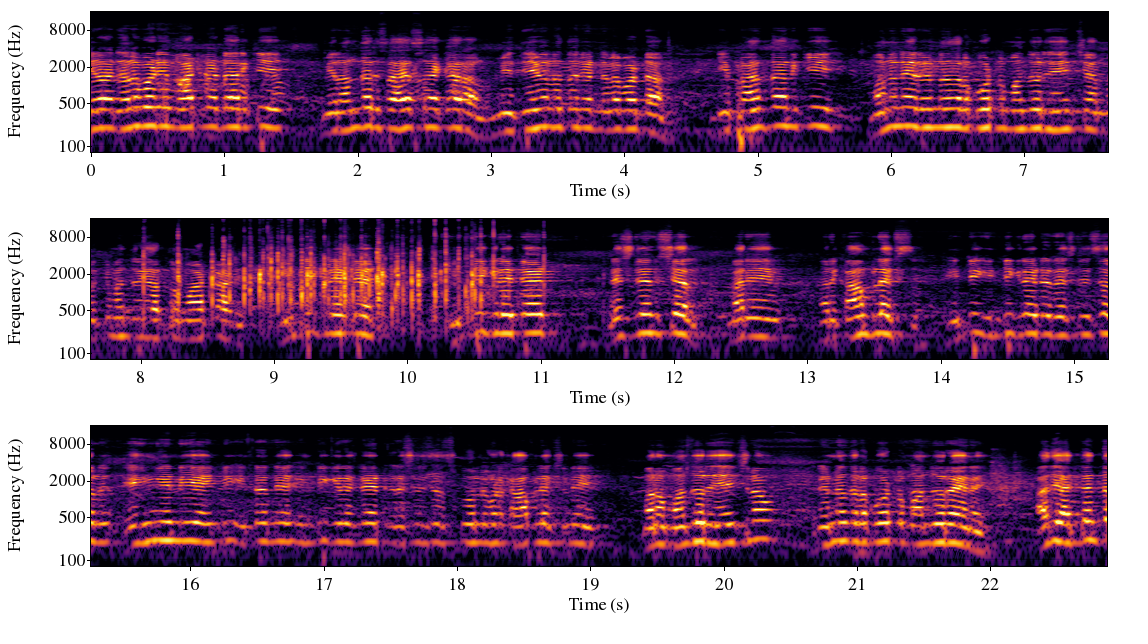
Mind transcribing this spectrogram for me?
ఇలా నిలబడి మాట్లాడడానికి మీరందరి సహాయ సహకారాలు మీ దీవెనలతో నేను నిలబడ్డాను. ఈ ప్రాంతానికి మొన్ననే రెండు వందల కోట్లు మంజూరు చేయించాను ముఖ్యమంత్రి గారితో మాట్లాడి. ఇంటిగ్రేటెడ్ ఇంటిగ్రేటెడ్ రెసిడెన్షియల్ మరి మరి కాంప్లెక్స్ ఇంటి ఇంటిగ్రేటెడ్ రెసిడెన్షియల్ యంగ్ ఇండియా ఇంటి ఇంటర్నేట్ ఇంటిగ్రేటెడ్ రెసిడెన్షియల్ స్కూల్ కూడా కాంప్లెక్స్ని మనం మంజూరు చేయించినాం. రెండు వందల కోట్లు మంజూరైనాయి. అది అత్యంత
